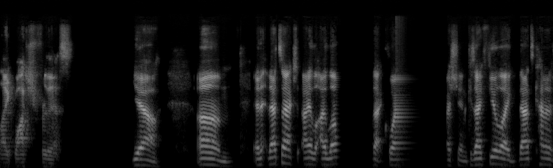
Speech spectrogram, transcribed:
like watch for this yeah um and that's actually i, I love that question because i feel like that's kind of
